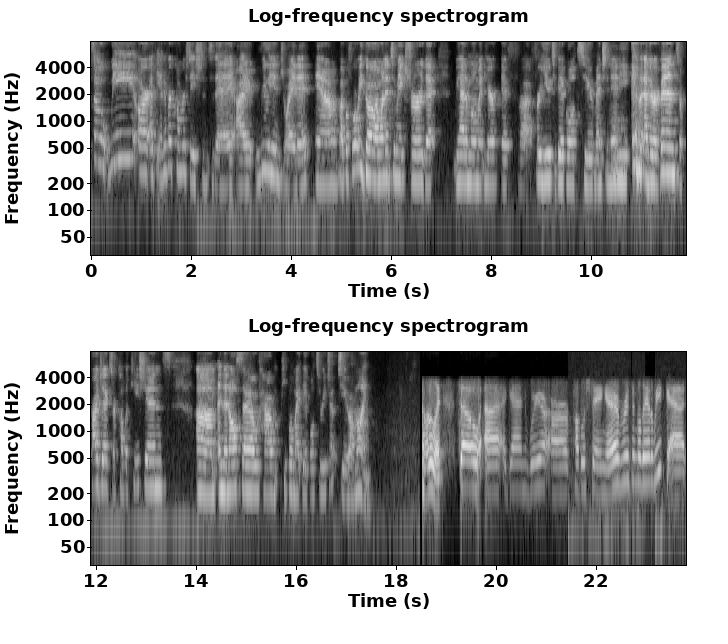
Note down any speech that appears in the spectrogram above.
So we are at the end of our conversation today. I really enjoyed it, and but before we go, I wanted to make sure that we had a moment here, if uh, for you to be able to mention any other events or projects or publications, um, and then also how people might be able to reach out to you online. Totally. So uh, again, we are publishing every single day of the week at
